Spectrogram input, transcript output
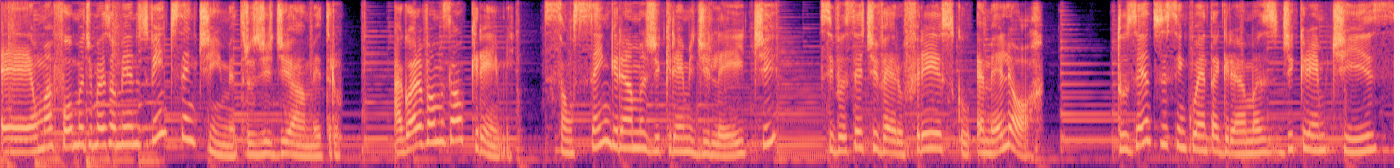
É uma forma de mais ou menos 20 centímetros de diâmetro. Agora vamos ao creme. São 100 gramas de creme de leite. Se você tiver o fresco, é melhor. 250 gramas de creme cheese,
